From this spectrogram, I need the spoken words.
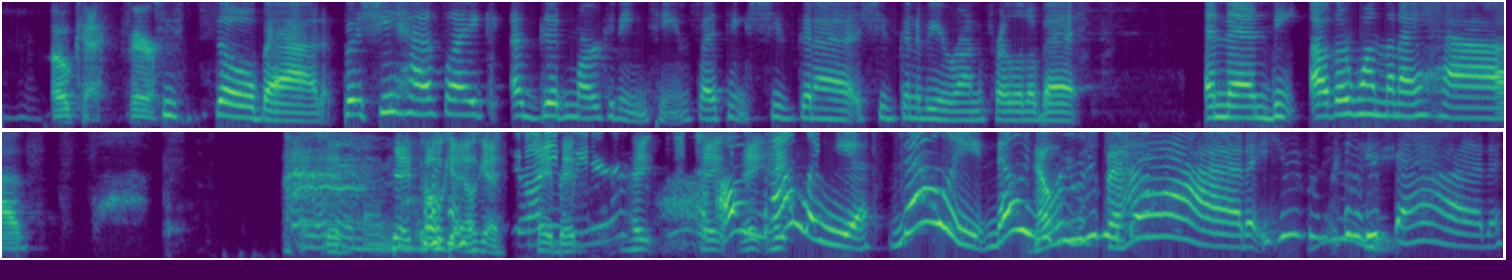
Mhm. Okay. Fair. She's so bad, but she has like a good marketing team, so I think she's gonna she's gonna be around for a little bit. And then the other one that I have, fuck. I wrote her name Babe, down. okay, okay. Hey, babe. Weir? Hey, hey, oh, hey, hey. Nelly, Nelly, Nelly, Nelly was, was really bad? bad. He was Really? really bad.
